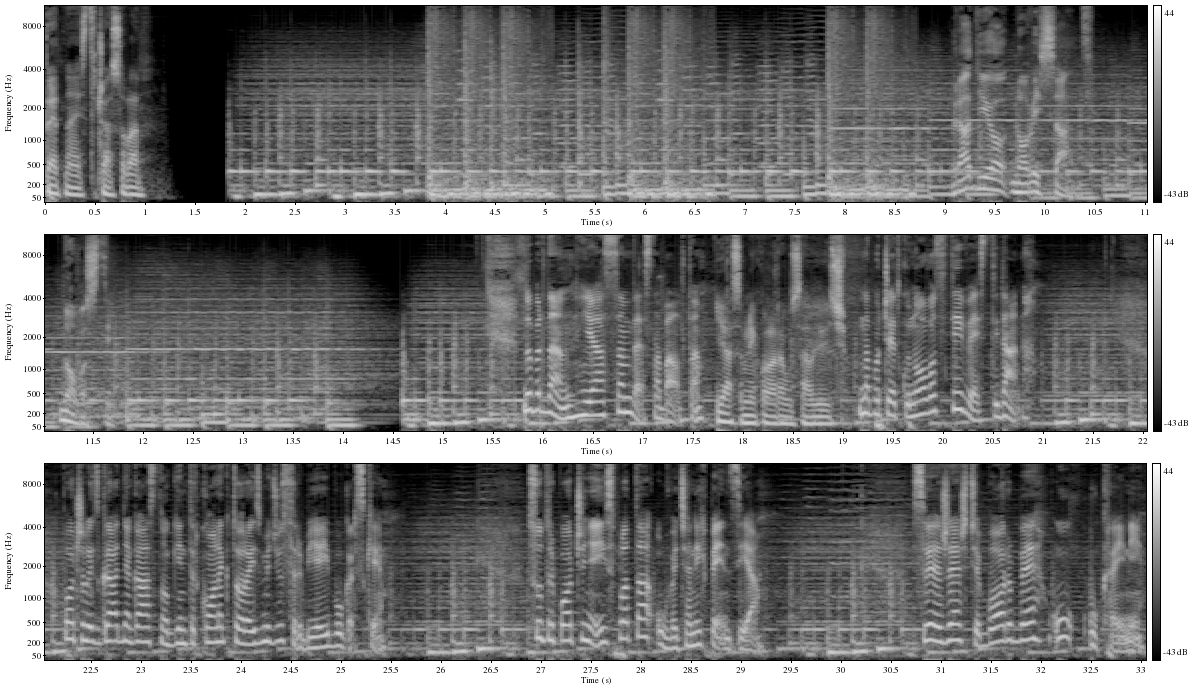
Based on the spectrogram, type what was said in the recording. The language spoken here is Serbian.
15 časova. Radio Novi Sad. Novosti. Dobar dan, ja sam Vesna Balta. Ja sam Nikola Rausavljević. Na početku novosti, vesti dana. Počela izgradnja gasnog interkonektora između Srbije i Bugarske. Sutra počinje isplata uvećanih penzija. Sve žešće borbe u Ukrajini.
